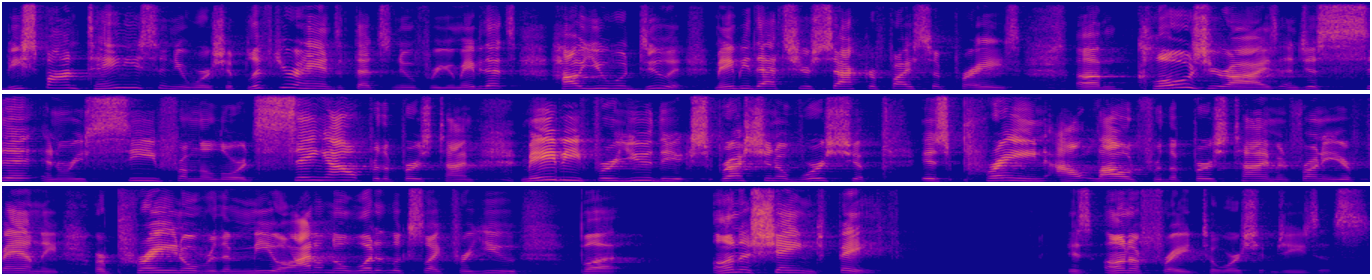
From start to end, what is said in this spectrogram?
be spontaneous in your worship. Lift your hands if that's new for you. Maybe that's how you would do it. Maybe that's your sacrifice of praise. Um, close your eyes and just sit and receive from the Lord. Sing out for the first time. Maybe for you, the expression of worship is praying out loud for the first time in front of your family or praying over the meal. I don't know what it looks like for you, but unashamed faith is unafraid to worship Jesus.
